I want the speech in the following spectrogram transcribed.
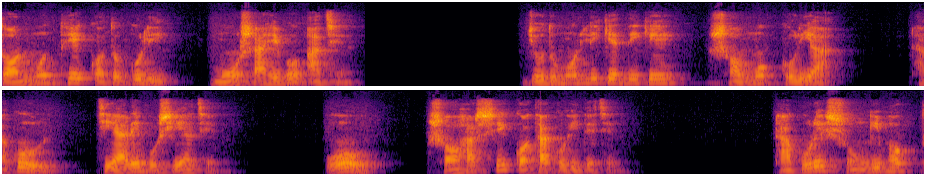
তন্মধ্যে কতকগুলি মো সাহেবও আছেন। যদু মল্লিকের দিকে সম্মুখ করিয়া ঠাকুর চেয়ারে বসিয়াছেন ও সহাস্যে কথা কহিতেছেন। ঠাকুরের সঙ্গী ভক্ত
